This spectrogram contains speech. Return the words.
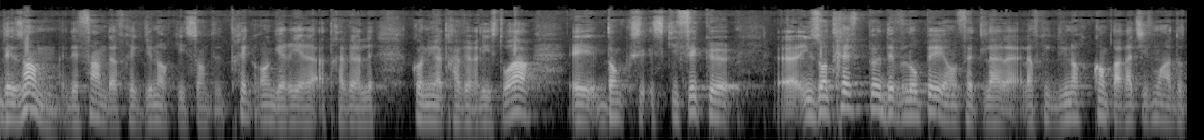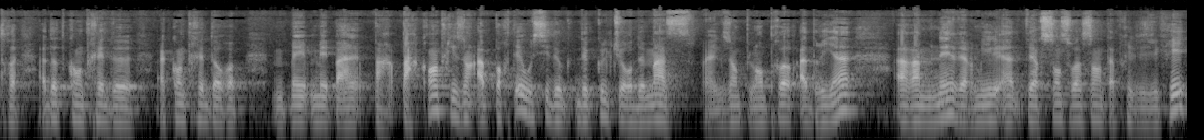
des hommes et des femmes d'Afrique du Nord qui sont de très grands guerriers à travers, connus à travers l'histoire. Et donc, ce qui fait que euh, ils ont très peu développé en fait l'Afrique du Nord comparativement à d'autres à d'autres contrées de à contrées d'Europe. Mais, mais par, par, par, contre, ils ont apporté aussi de, de cultures de masse. Par exemple, l'empereur Adrien a ramené vers, vers 160 après Jésus-Christ,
